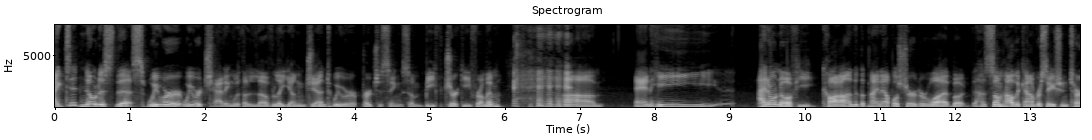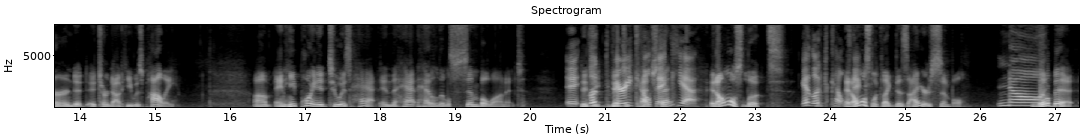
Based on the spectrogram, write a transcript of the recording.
I did notice this. We were we were chatting with a lovely young gent. We were purchasing some beef jerky from him, um, and he. I don't know if he caught on to the pineapple shirt or what, but somehow the conversation turned. It, it turned out he was poly. Um, and he pointed to his hat, and the hat had a little symbol on it. it Did looked you very Celtic. that? Yeah, It almost looked. it looked Celtic. It almost looked like Desire's symbol. no. A little bit.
